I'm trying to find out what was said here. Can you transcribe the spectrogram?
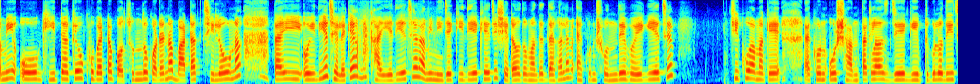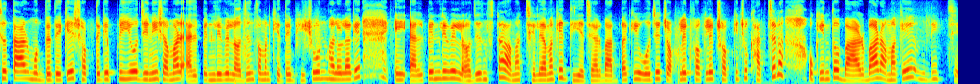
আমি। ও ঘিটাকেও খুব একটা পছন্দ করে না বাটার ছিলও না। তাই ওই দিয়ে ছেলেকে আমি খাইয়ে দিয়েছি আর আমি নিজে কি দিয়ে খেয়েছি সেটাও তোমাদের দেখালাম। এখন সন্ধে হয়ে গিয়েছে। চিকু আমাকে এখন ও সান্তা ক্লাস যে গিফটগুলো দিয়েছে তার মধ্যে থেকে সব থেকে প্রিয় জিনিস আমার অ্যালপেনলিবে লজেন্স। আমার খেতে ভীষণ ভালো লাগে। এই অ্যালপেনলিবে লজেন্সটা আমার ছেলে আমাকে দিয়েছে। আর বাদবাকি ও যে চকলেট ফকলেট সব কিছু খাচ্ছে না, ও কিন্তু বারবার আমাকে দিচ্ছে।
